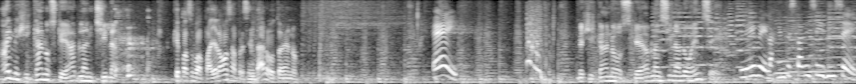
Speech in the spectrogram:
Hay mexicanos que hablan chilango. ¿Qué pasó, papá? ¿Ya lo vamos a presentar o todavía no? ¡Hey! Mexicanos que hablan sinaloense. Leve, la gente está dice y dice.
